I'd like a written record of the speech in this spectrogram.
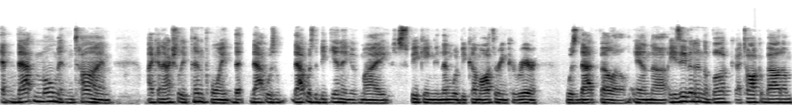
at that moment in time, I can actually pinpoint that that was that was the beginning of my speaking and then would become authoring career was that fellow, and uh, he's even in the book. I talk about him.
